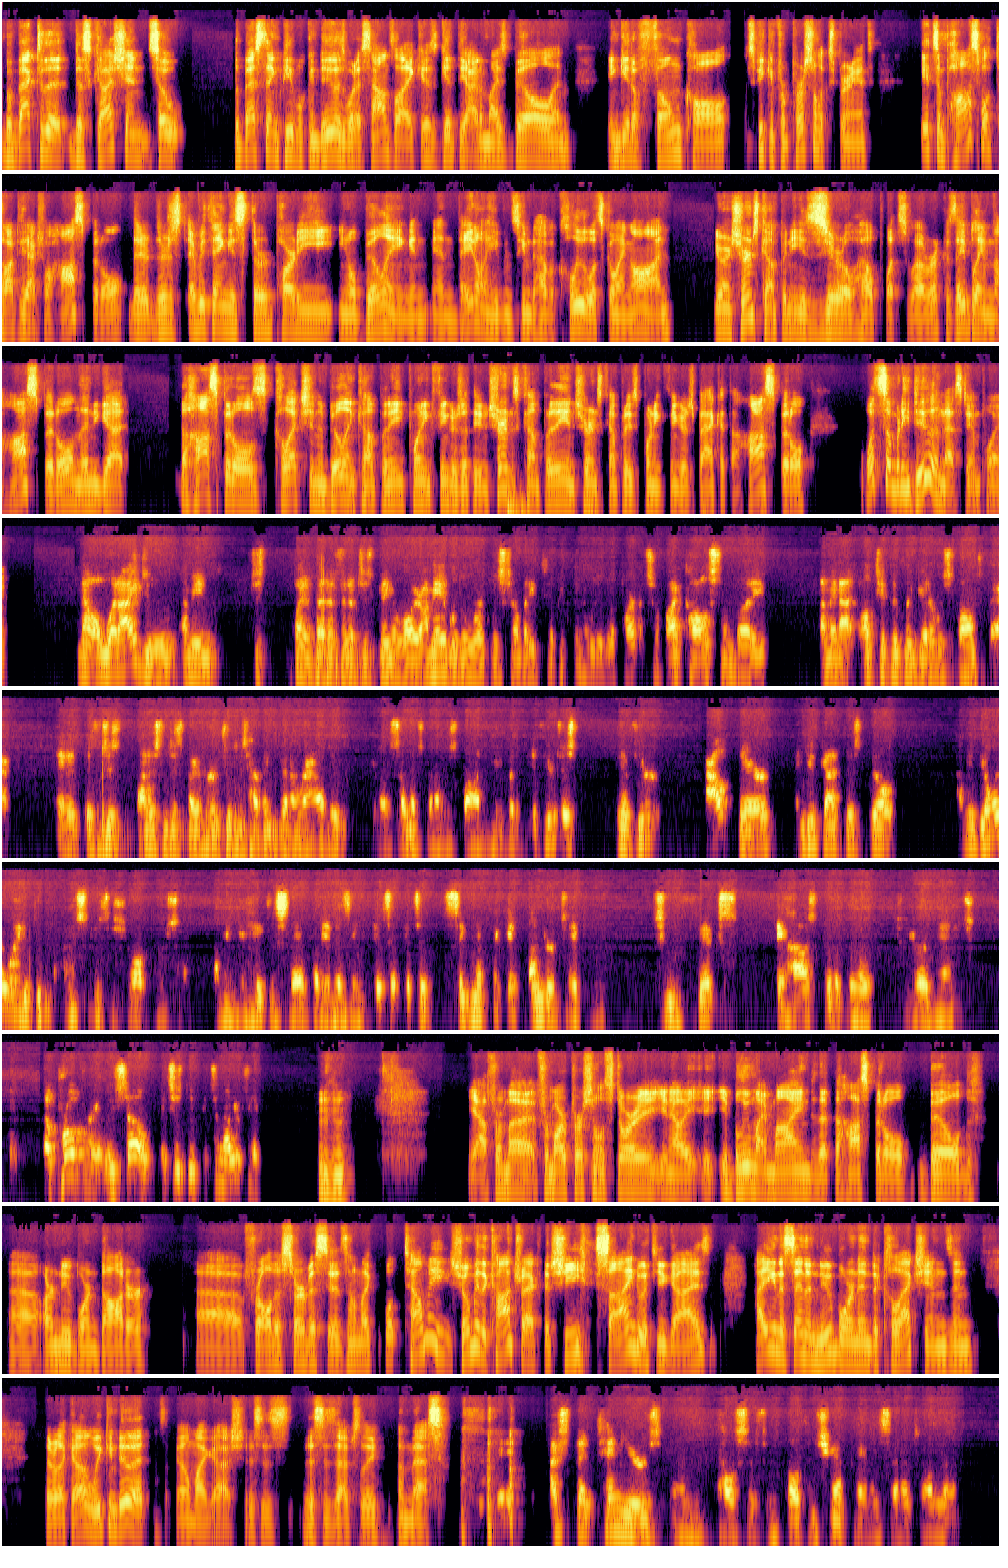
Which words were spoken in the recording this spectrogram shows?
But back to the discussion. So, the best thing people can do is what it sounds like is get the itemized bill and and get a phone call. Speaking from personal experience, it's impossible to talk to the actual hospital. They're, they're just everything is third party, you know, billing, and and they don't even seem to have a clue what's going on. Your insurance company is zero help whatsoever because they blame the hospital, and then you got the hospital's collection and billing company pointing fingers at the insurance company, insurance companies pointing fingers back at the hospital. What's somebody do in that standpoint? Now, what I do, I mean, just by the benefit of just being a lawyer, I'm able to work with somebody typically in the legal department. So if I call somebody, I mean, I, will typically get a response back. And it, it's just honestly just by virtue of just having been around and you know someone's going to respond to me. But if you're just if you're out there and you've got this bill, I mean, the only way to do it honestly is to show up personally. I mean, you hate to say it, but it is a it's a it's a significant undertaking to fix a hospital bill to your advantage. Appropriately so. It's just it's an undertaking. Mm-hmm. Yeah, from uh, from our personal story, you know, it, it, blew my mind that the hospital billed uh, our newborn daughter uh, for all the services. And I'm like, well, tell me, show me the contract that she signed with you guys. How are you going to send a newborn into collections? And they're like, oh, we can do it. Like, oh my gosh, this is this is absolutely a mess. I've spent 10 years in health systems, both in Champaign and San Antonio.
